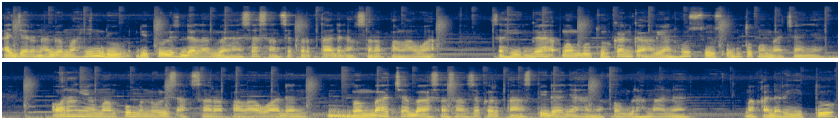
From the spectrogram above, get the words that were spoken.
ajaran agama Hindu ditulis dalam bahasa Sanskerta dan aksara Palawa sehingga membutuhkan keahlian khusus untuk membacanya. Orang yang mampu menulis aksara Palawa dan membaca bahasa Sanskerta setidaknya hanya kaum Brahmana. Maka dari itu,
